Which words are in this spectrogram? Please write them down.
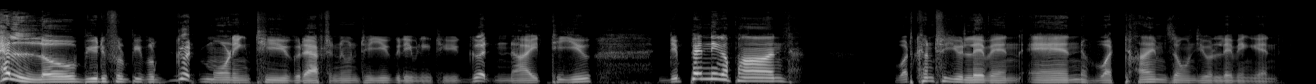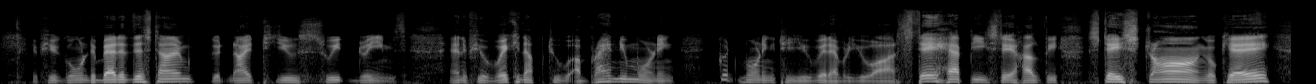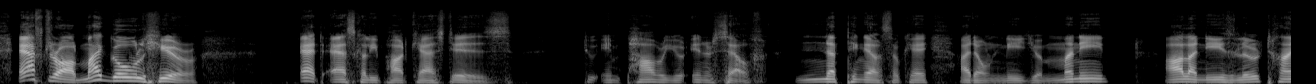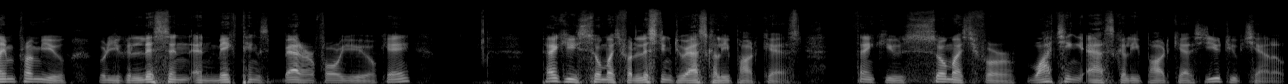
Hello, beautiful people. Good morning to you, good afternoon to you, good evening to you, good night to you, depending upon what country you live in and what time zone you're living in. If you're going to bed at this time, good night to you, sweet dreams. And if you're waking up to a brand new morning, good morning to you wherever you are. Stay happy, stay healthy, stay strong, okay? After all, my goal here at Ask Ali Podcast is to empower your inner self. Nothing else, okay? I don't need your money. All I need is a little time from you where you can listen and make things better for you, okay? Thank you so much for listening to Ask Ali Podcast. Thank you so much for watching Ask Ali Podcast YouTube channel.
